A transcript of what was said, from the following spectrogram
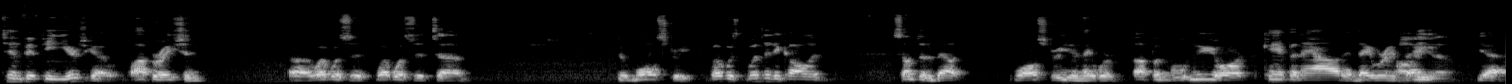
10, 15 years ago, Operation, uh, what was it? What was it? Uh, the Wall Street. What was what did they call it? Something about Wall Street, and they were up in New York camping out, and they were in Oh, yeah. yeah.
